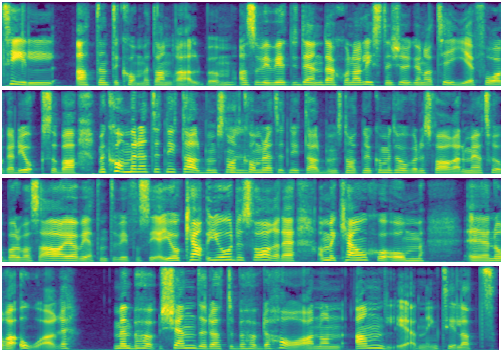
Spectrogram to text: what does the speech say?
till att det inte kom ett andra album? Alltså vi vet ju den där journalisten 2010 frågade ju också bara, men kommer det inte ett nytt album snart, kommer det inte ett nytt album snart, nu kommer jag inte ihåg vad du svarade men jag tror bara det var så, ah, jag vet inte, vi får se. Jo, kan, jo du svarade, ja men kanske om eh, några år. Men behöv, kände du att du behövde ha någon anledning till att,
